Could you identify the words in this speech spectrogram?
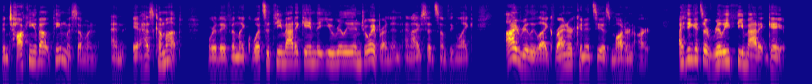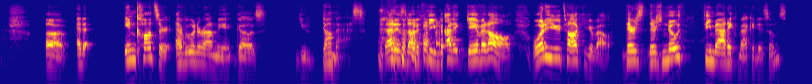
been talking about theme with someone, and it has come up where they've been like, What's a thematic game that you really enjoy, Brendan? And I've said something like, I really like Reiner Knizia's Modern Art. I think it's a really thematic game. Uh, and in concert, everyone around me goes, You dumbass. That is not a thematic game at all. What are you talking about? There's there's no thematic mechanisms.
